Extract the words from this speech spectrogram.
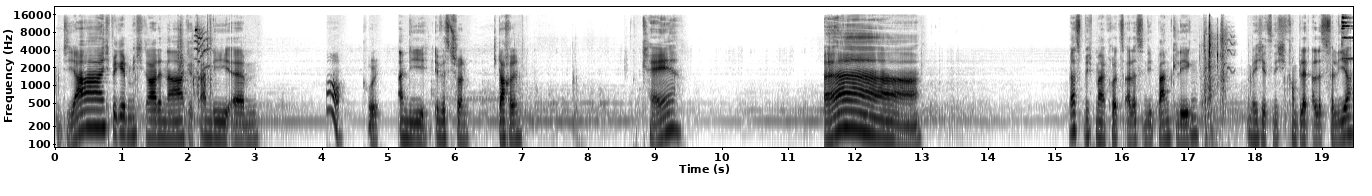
Und ja, ich begebe mich gerade nah an die, ähm... Oh, cool. An die, ihr wisst schon, Stacheln. Okay. Ah. Lass mich mal kurz alles in die Bank legen. Damit ich jetzt nicht komplett alles verliere.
